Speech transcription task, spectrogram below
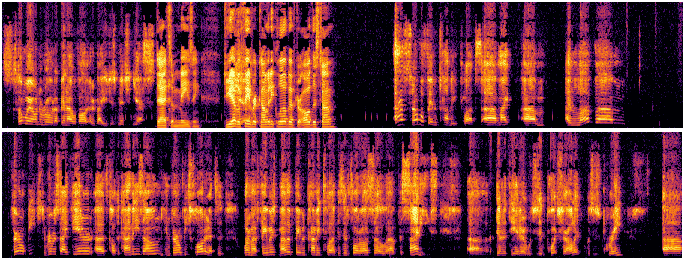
somewhere on the road, I've been out with all everybody you just mentioned. Yes, That's amazing. Do you have a favorite comedy club after all this time? I have several favorite comedy clubs. Uh, my, um, I love um, Vero Beach, the Riverside Theater. Uh, it's called the Comedy Zone in Vero Beach, Florida. That's a, one of my favorites. My other favorite comedy club is in Florida, also uh, Visani's uh, Dinner Theater, which is in Port Charlotte, which is great. Uh,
